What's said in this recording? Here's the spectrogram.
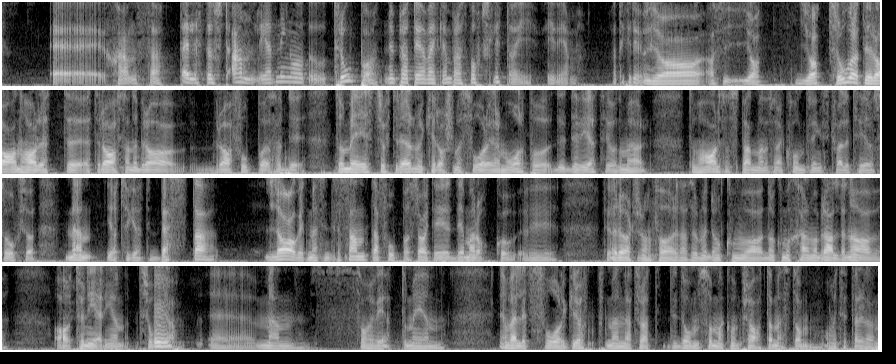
eh, chans att, eller störst anledning att, att, tro på? Nu pratar jag verkligen bara sportsligt då i, i VM. Vad tycker du? Ja, alltså jag, jag tror att Iran har ett, ett rasande bra, bra fotboll. Alltså det, de är ju strukturerade med Kadosh som är svåra att göra mål på, det, det, vet vi. Och de, är, de har liksom spännande sådana kontringskvaliteter och så också. Men jag tycker att det bästa laget, mest intressanta fotbollslaget, det är, är Marocko. Vi, vi har rört dem förut, alltså de, de kommer, vara, de kommer skärma brallorna av, av turneringen, tror mm. jag. Eh, men som vi vet, de är en, en väldigt svår grupp. Men jag tror att det är de som man kommer prata mest om, om vi tittar i den,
